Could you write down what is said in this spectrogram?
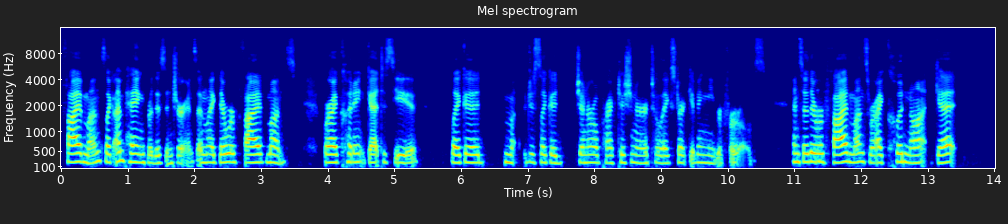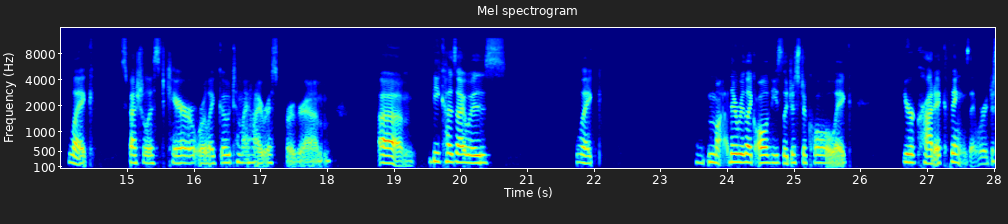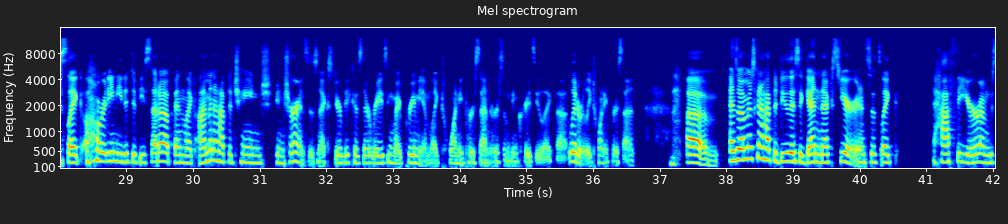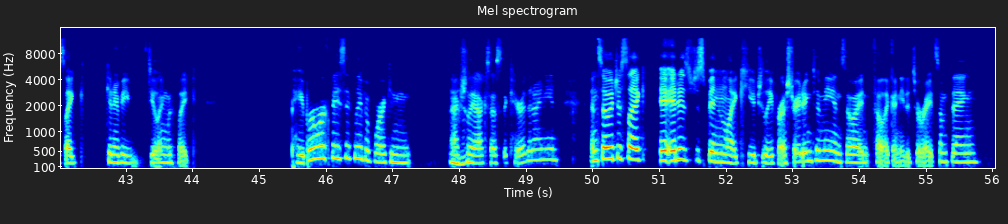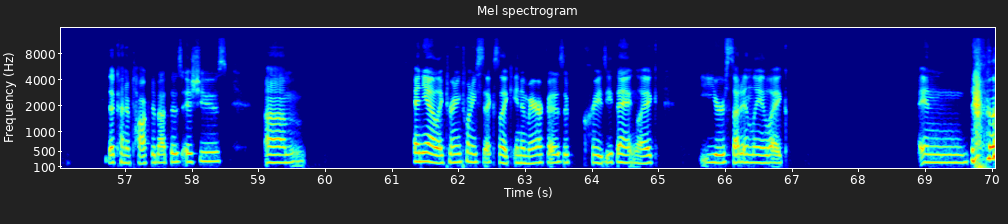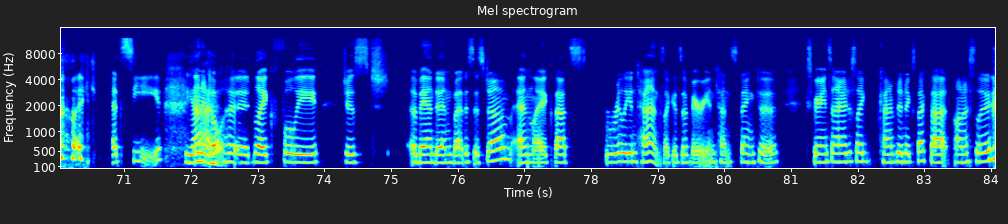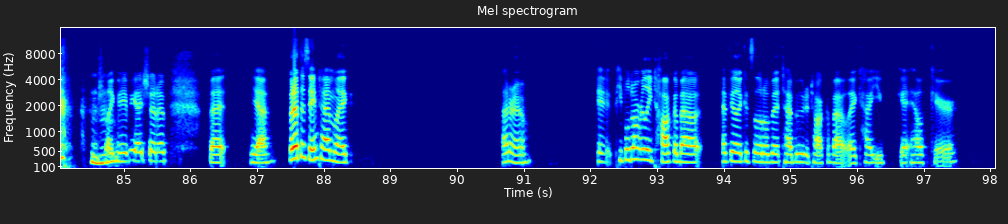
five months. Like I'm paying for this insurance, and like there were five months where I couldn't get to see like a just like a general practitioner to like start giving me referrals. And so there were five months where I could not get like specialist care or like go to my high risk program um, because I was like, my, there were like all of these logistical like bureaucratic things that were just like already needed to be set up. And like i'm gonna have to change insurances next year because they're raising my premium like 20% or something crazy like that. Literally 20% um and so i'm just gonna have to do this again next year. And so it's like half the year i'm just like gonna be dealing with like paperwork basically before i can mm-hmm. actually access the care that i need. And so it just like it, it has just been like hugely frustrating to me and so i felt like i needed to write something that kind of talked about those issues um and yeah like turning 26 like in america is a crazy thing like you're suddenly like in like at sea yeah. in adulthood like fully just abandoned by the system and like that's really intense like it's a very intense thing to experience and i just like kind of didn't expect that honestly mm-hmm. like maybe i should have but yeah but at the same time like i don't know it, people don't really talk about i feel like it's a little bit taboo to talk about like how you get healthcare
